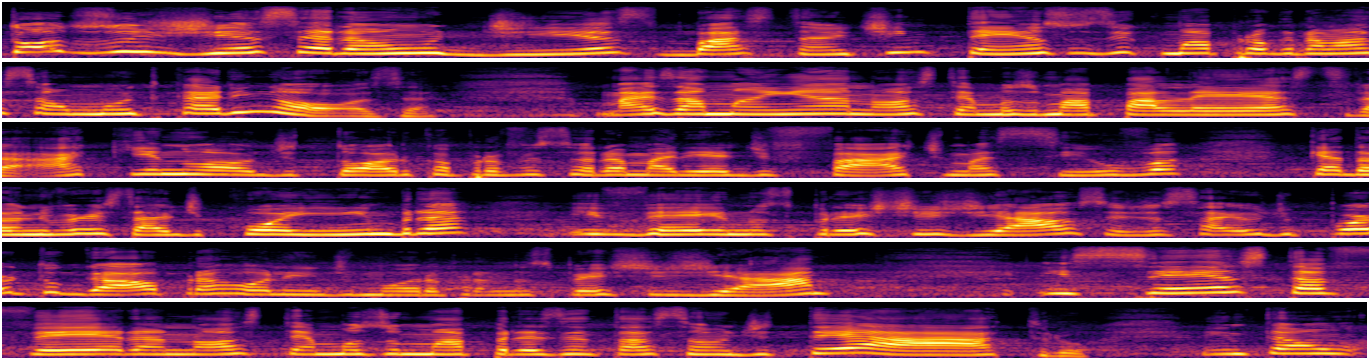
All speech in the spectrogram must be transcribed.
todos os dias serão dias bastante intensos e com uma programação muito carinhosa. Mas amanhã nós temos uma palestra aqui no auditório com a professora Maria de Fátima Silva, que é da Universidade de Coimbra e veio nos prestigiar, ou seja, saiu de Portugal para Rolim de Moura para nos prestigiar. E sexta-feira nós temos uma apresentação de teatro. Então,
